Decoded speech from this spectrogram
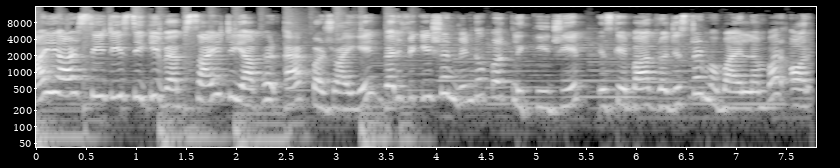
आईआरसीटीसी की वेबसाइट या फिर ऐप पर जाइए। वेरिफिकेशन विंडो पर क्लिक कीजिए। इसके बाद रजिस्टर्ड मोबाइल नंबर और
